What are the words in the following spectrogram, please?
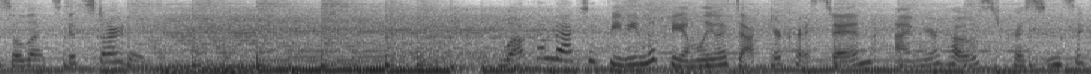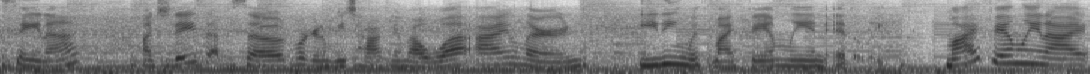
So let's get started. Welcome back to Feeding the Family with Dr. Kristen. I'm your host, Kristen Saxena. On today's episode, we're going to be talking about what I learned eating with my family in Italy. My family and I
